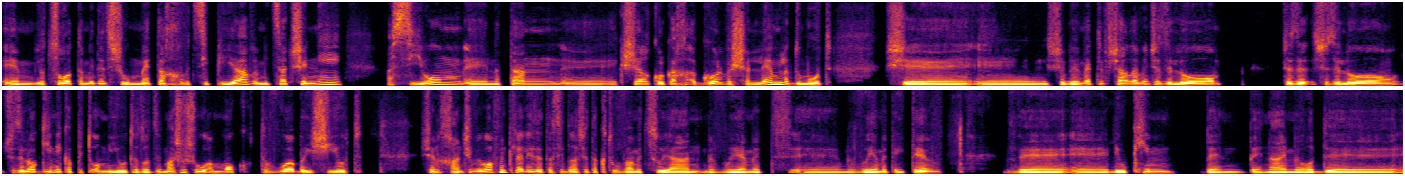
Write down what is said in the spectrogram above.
הם יוצרות תמיד איזשהו מתח וציפייה, ומצד שני, הסיום אה, נתן אה, הקשר כל כך עגול ושלם לדמות, ש, אה, שבאמת אפשר להבין שזה לא, שזה, שזה לא, שזה לא גימיק הפתאומיות הזאת, זה משהו שהוא עמוק טבוע באישיות של חנצ'י, ובאופן כללי זו הייתה סדרה שהייתה כתובה מצוין, מבוימת, אה, מבוימת היטב, וליהוקים בעיניי מאוד uh, uh,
